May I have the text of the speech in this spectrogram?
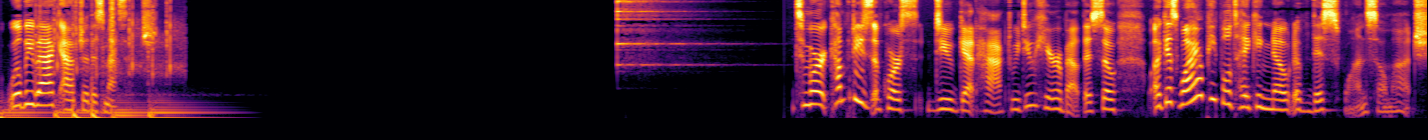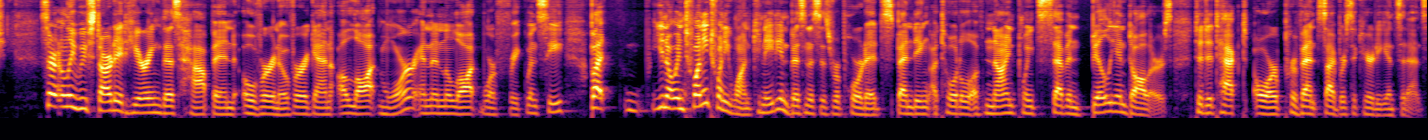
We'll be back after this message. Temur, companies, of course, do get hacked. We do hear about this. So I guess why are people taking note of this one so much? Certainly, we've started hearing this happen over and over again a lot more and in a lot more frequency. But, you know, in 2021, Canadian businesses reported spending a total of $9.7 billion to detect or prevent cybersecurity incidents,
